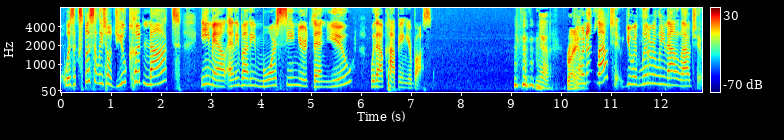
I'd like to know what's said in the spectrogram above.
It was explicitly told you could not email anybody more senior than you without copying your boss. Yeah. right. You were not allowed to. You were literally not allowed to.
